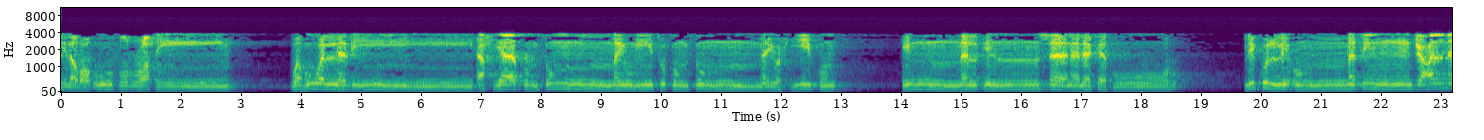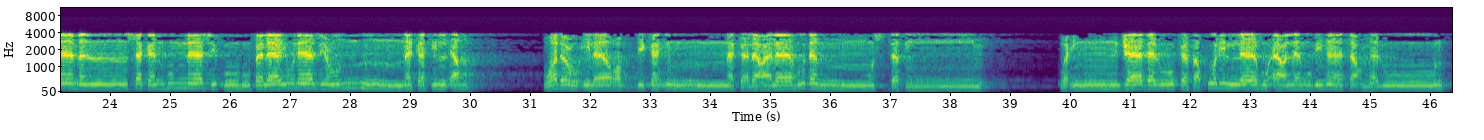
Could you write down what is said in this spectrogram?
لَرَءُوفٌ رَحِيمٌ وَهُوَ الَّذِي أَحْيَاكُمْ ثُمَّ يُمِيتُكُمْ ثُمَّ يُحْيِيكُمْ إِنَّ الْإِنسَانَ لَكَفُورٌ لِكُلِّ أُمَّةٍ جَعَلْنَا مَن سكنهم ناسكوه فلا ينازعنك في الأمر. وادع إلى ربك إنك لعلى هدى مستقيم. وإن جادلوك فقل الله أعلم بما تعملون.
